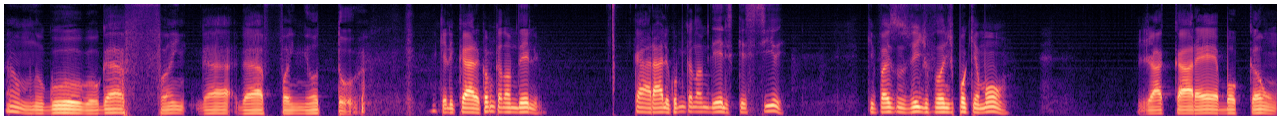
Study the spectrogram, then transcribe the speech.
Vamos no Google, gafan, ga, gafanhoto. Aquele cara, como que é o nome dele? Caralho, como que é o nome dele? Esqueci. Que faz uns vídeos falando de Pokémon. Jacaré Bocão.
